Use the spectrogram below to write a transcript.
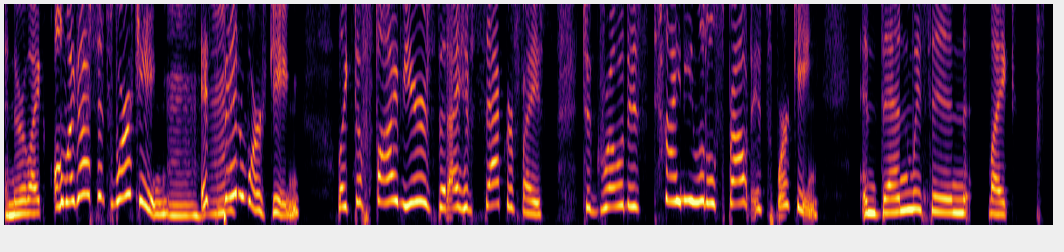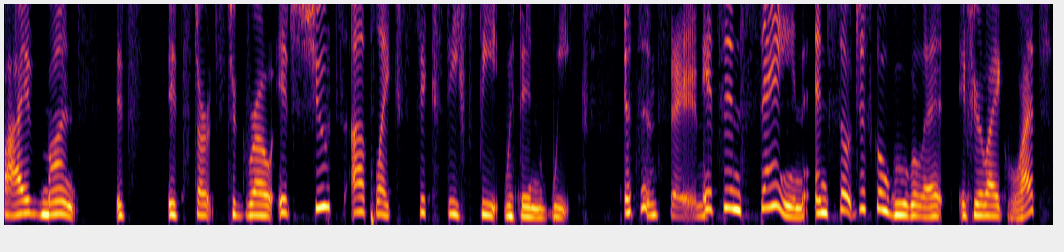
And they're like, "Oh my gosh, it's working." It's Mhm. been working. Like the five years that I have sacrificed to grow this tiny little sprout, it's working. And then within like five months, it's it starts to grow. It shoots up like 60 feet within weeks. It's insane. It's insane. And so just go Google it. If you're like, what?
